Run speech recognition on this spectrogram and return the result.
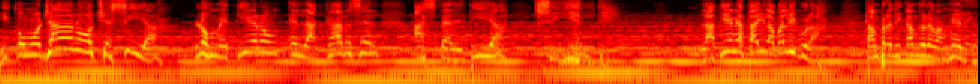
y como ya anochecía, los metieron en la cárcel hasta el día siguiente. La tiene hasta ahí la película. Están predicando el evangelio.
